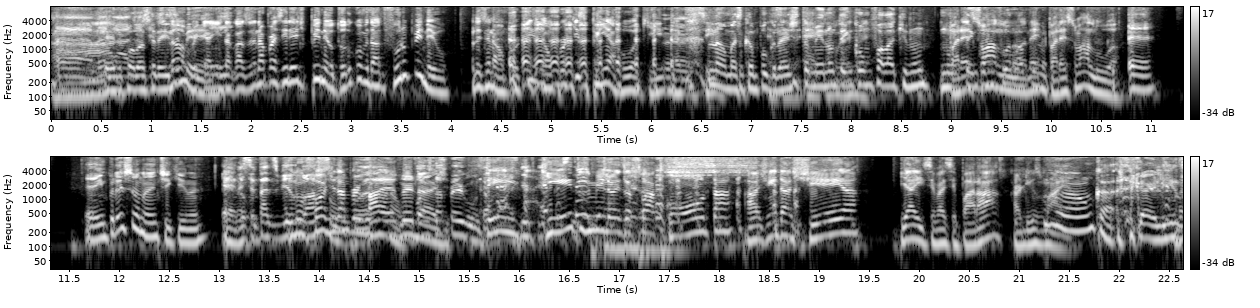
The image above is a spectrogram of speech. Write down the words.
Ah, verdade, ele falou a gente- três Não, e porque a gente tá quase na parceria de pneu. Todo convidado fura o pneu. Falei assim, não, porque, é um porco espinha a rua aqui. Não, é. Não, mas Campo Grande É, também é, não tem Grande, como é. falar que não, não Parece tem uma como furar lua, o né? pneu. Parece uma lua. É. É impressionante aqui, né? É, mas você tá desviando Não do foge da assunto, pergunta, né? Ah, é Não foge verdade. da pergunta. Tem 500 milhões na sua conta, agenda cheia. E aí, você vai separar? Carlinhos Maia. Não, cara, Carlinhos.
